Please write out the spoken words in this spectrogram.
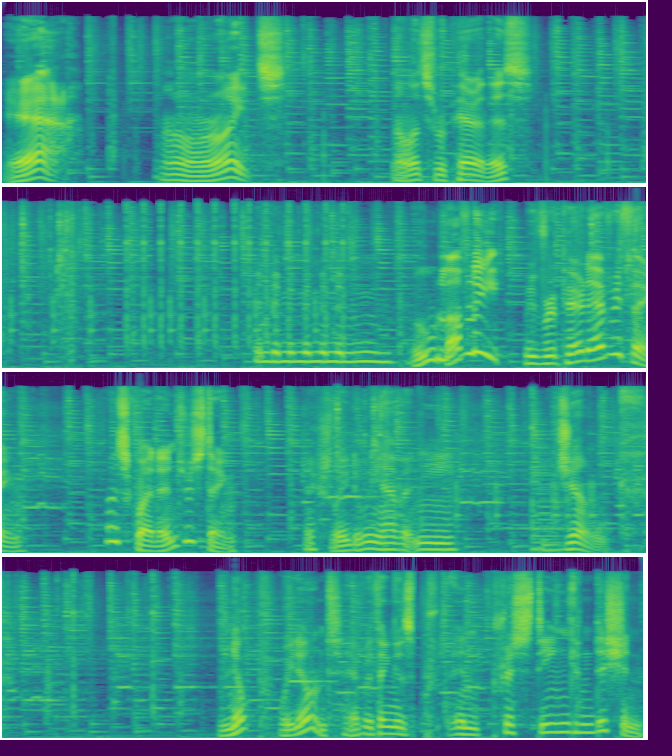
Yeah. All right. Now let's repair this. Ooh, lovely. We've repaired everything. That's quite interesting. Actually, do we have any junk? Nope, we don't. Everything is pr in pristine condition.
